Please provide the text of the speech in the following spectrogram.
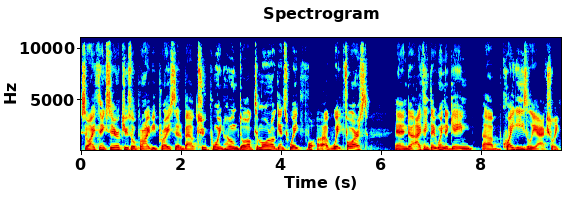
So I think Syracuse will probably be priced at about two point home dog tomorrow against Wake uh, Wake Forest. And uh, I think they win the game uh, quite easily, actually.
